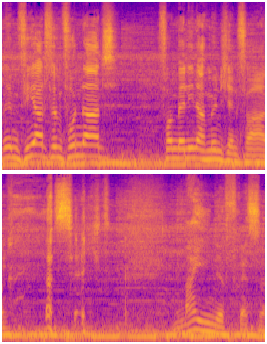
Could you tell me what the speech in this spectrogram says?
mit dem Fiat 500 von Berlin nach München fahren. Das ist echt meine Fresse.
